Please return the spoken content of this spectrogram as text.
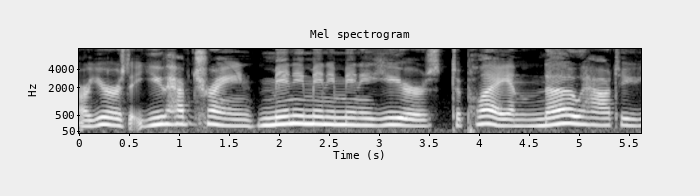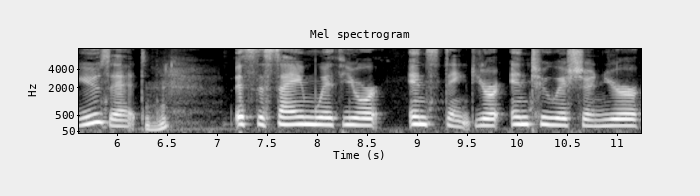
are yours that you have trained many, many, many years to play and know how to use it. Mm-hmm. It's the same with your instinct, your intuition, your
